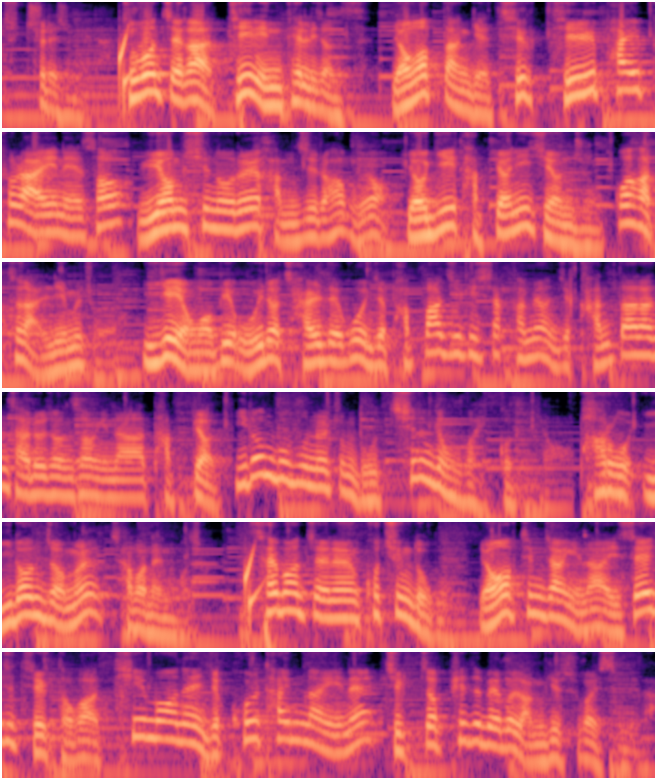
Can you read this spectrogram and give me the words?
추출해 줍니다. 두 번째가 딜 인텔리전스. 영업 단계, 즉 딜 파이프라인에서 위험 신호를 감지를 하고요. 여기 답변이 지연 중과 같은 알림을 줘요. 이게 영업이 오히려 잘 되고 이제 바빠지기 시작 하면 이제 간단한 자료 전송이나 답변 이런 부분을 좀 놓치는 경우가 있거든요. 바로 이런 점을 잡아내는 거죠. 세 번째는 코칭 도구. 영업팀장이나 이 세일즈 디렉터가 팀원의 이제 콜 타임라인에 직접 피드백을 남길 수가 있습니다.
